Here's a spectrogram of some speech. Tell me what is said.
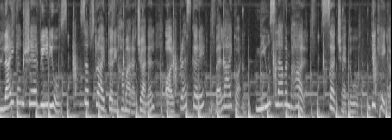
like and share videos, subscribe करें हमारा चैनल और प्रेस करें बेल आइकॉन न्यूज़ 11 भारत सच है तो दिखेगा।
